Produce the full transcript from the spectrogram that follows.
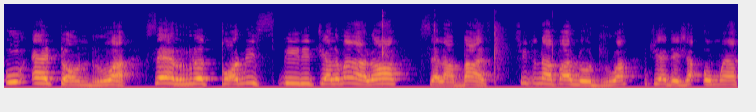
où est ton droit? C'est reconnu spirituellement, alors c'est la base. Si tu n'as pas le droit, tu es déjà au moins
